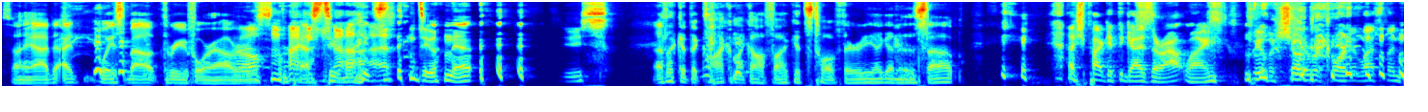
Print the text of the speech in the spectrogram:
So yeah, I, I waste about three or four hours Oh the my past two God. nights doing that. Jeez. I look at the clock. I'm like, "Oh fuck, it's twelve thirty. I gotta stop." I should probably get the guys their outline. We have a show to record in less than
